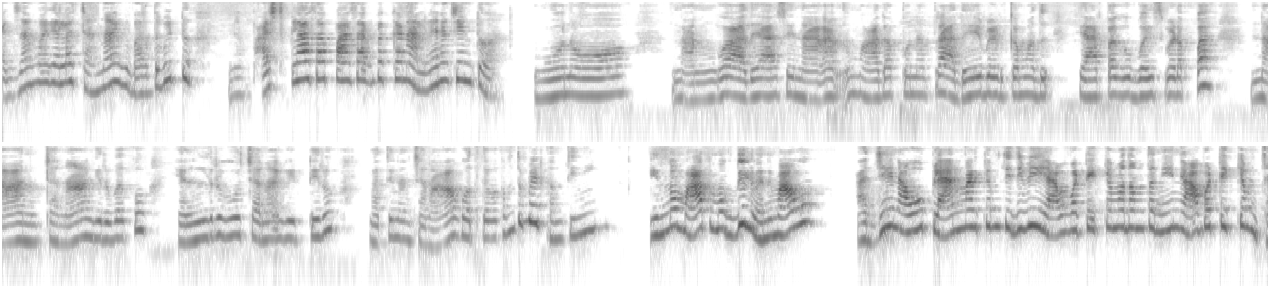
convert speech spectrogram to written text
ಎಕ್ಸಾಮ್ ಆಗೆಲ್ಲ ಚೆನ್ನಾಗಿ ಬರೆದು ಬಿಟ್ಟು ಫಸ್ಟ್ ಕ್ಲಾಸ್ ಪಾಸ್ ಆಗ್ಬೇಕಣ್ಣ ಅಲ್ವೇನ ಚಿಂತು ಓನೋ ನನಗೂ ಅದೇ ಆಸೆ, ನಾನು ಮಾದಪ್ಪನ ಹತ್ರ ಅದೇ ಬೇಡ್ಕೊಂಬೋದು ಯಾರ ತಗೋ ಬಯಸ್ಬೇಡಪ್ಪ, ನಾನು ಚೆನ್ನಾಗಿರಬೇಕು, ಎಲ್ರಿಗೂ ಚೆನ್ನಾಗಿಟ್ಟಿರು, ಮತ್ತು ನಾನು ಚೆನ್ನಾಗಿ ಓದ್ಕೋಬೇಕಂತ ಬೇಡ್ಕೊಂತೀನಿ. ಇನ್ನೂ ಮಾತು ಮುಗ್ದಿಲ್ವೇನು ಮಾವು? ಅಜ್ಜಿ, ನಾವು ಪ್ಲ್ಯಾನ್ ಮಾಡ್ಕೊಂತಿದ್ದೀವಿ ಯಾವ ಬಟ್ಟೆ ಅಂತ, ನೀನು ಯಾವ ಬಟ್ಟೆ ಇಕ್ಕೊಂಚ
